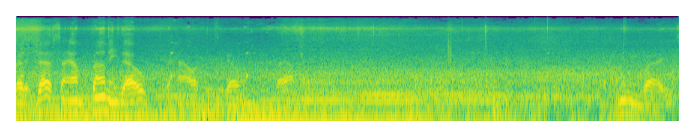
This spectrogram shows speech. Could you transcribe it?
But it does sound funny though, how it is going about. Anyways.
